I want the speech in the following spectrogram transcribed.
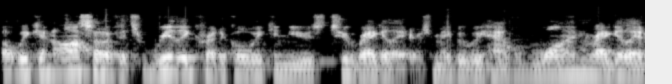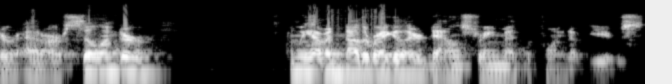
but we can also, if it's really critical, we can use two regulators. Maybe we have one regulator at our cylinder and we have another regulator downstream at the point of use.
